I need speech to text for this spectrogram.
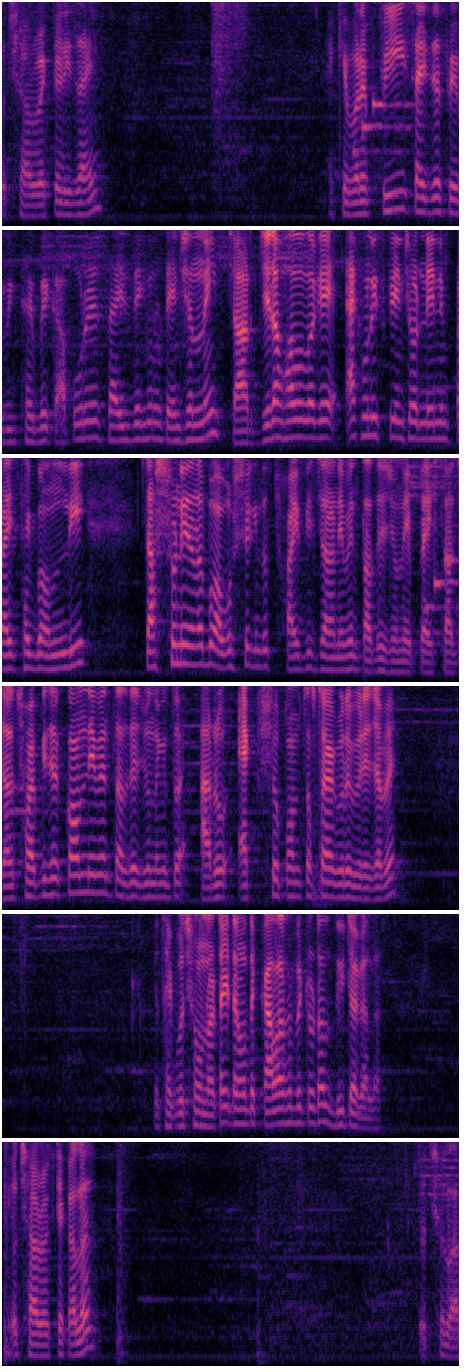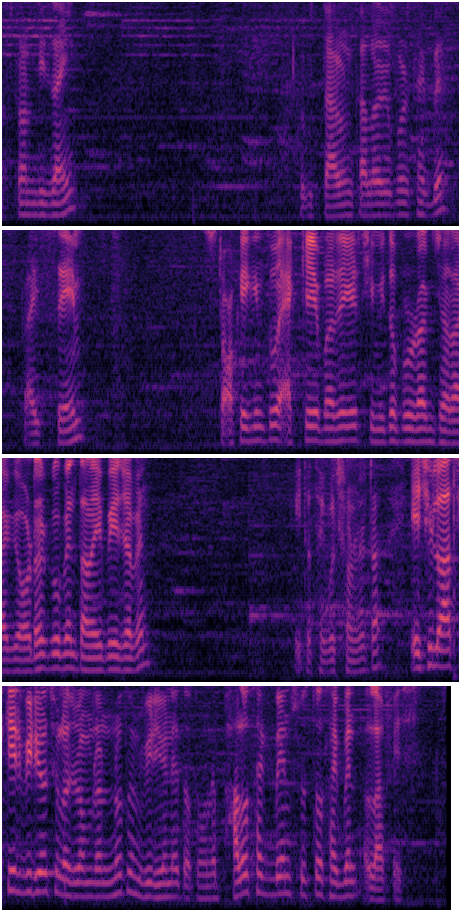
হচ্ছে আরও একটা ডিজাইন একেবারে ফ্রি সাইজের ফেব্রিক থাকবে। কাপড়ের সাইজ নিয়ে কোনো টেনশন নেই। চার যেটা ভালো লাগে, এখনই স্ক্রিনশট নিয়ে নিন। প্রাইস থাকবে অনলি চারশো নিরানব্বই অবশ্যই কিন্তু ছয় পিস যারা নেবেন তাদের জন্য এই প্রাইসটা যারা ছয় পিসের কম নেবেন তাদের জন্য কিন্তু আরও একশো পঞ্চাশ টাকা করে বেড়ে যাবে। থাকবে হচ্ছে ওনাটা। এটার মধ্যে কালার হবে টোটাল দুইটা কালার হচ্ছে আরও একটা কালার হচ্ছে লাস্ট ওয়ান ডিজাইন খুবই দারুণ কালারের উপরে থাকবে। প্রাইস সেম স্টকে কিন্তু একেবারে সীমিত প্রোডাক্ট যারা আগে অর্ডার করবেন তারাই পেয়ে যাবেন। এটা থাকবে ছন্দটা এই ছিল আজকের ভিডিও, চলে যাব আমরা নতুন ভিডিও নিয়ে। ততক্ষণে ভালো থাকবেন, সুস্থ থাকবেন, আল্লাহ হাফিজ।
